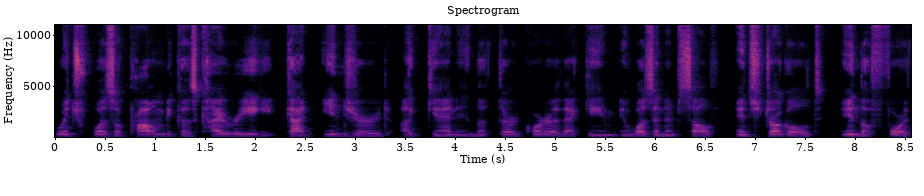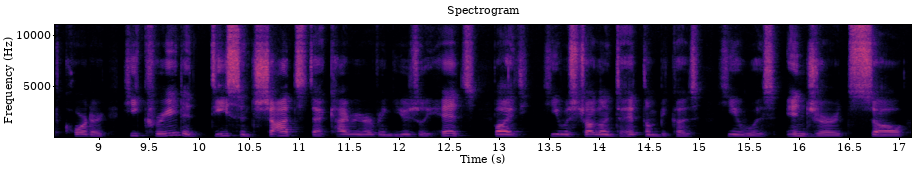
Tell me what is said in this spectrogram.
which was a problem because Kyrie got injured again in the third quarter of that game and wasn't himself and struggled in the fourth quarter. He created decent shots that Kyrie Irving usually hits, but he was struggling to hit them because he was injured. So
